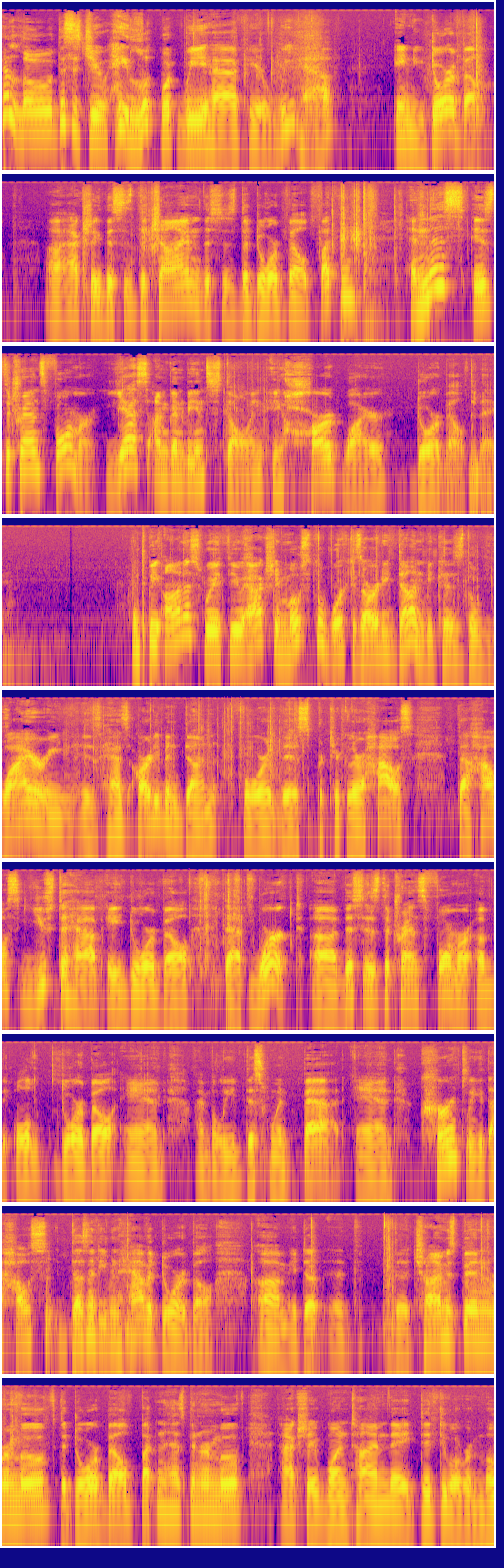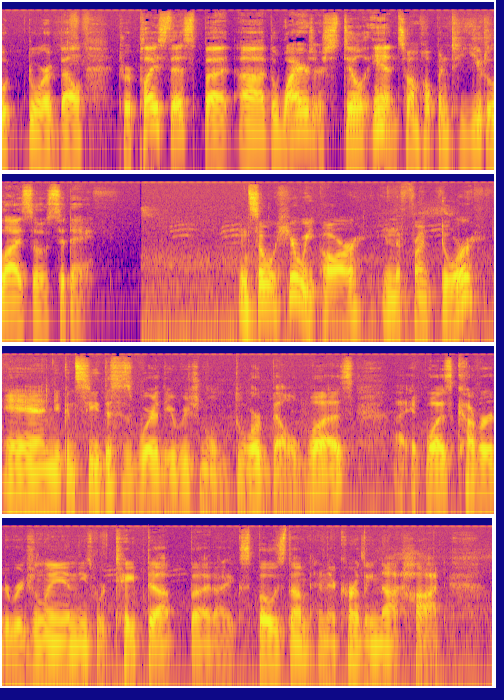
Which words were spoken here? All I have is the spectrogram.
Hello, this is Joe. Hey, look what we have here. We have a new doorbell. Uh, actually, this is the chime, this is the doorbell button, and this is the transformer. Yes, I'm going to be installing a hardwire doorbell today. And to be honest with you, actually most of the work is already done because the wiring is has already been done for this particular house the house used to have a doorbell that worked. Uh, this is the transformer of the old doorbell and I believe this went bad. And currently the house doesn't even have a doorbell. Um, it, uh, the chime has been removed, the doorbell button has been removed. Actually, one time they did do a remote doorbell to replace this, but uh, the wires are still in, so I'm hoping to utilize those today. And so here we are in the front door and you can see this is where the original doorbell was. Uh, it was covered originally and these were taped up but I exposed them and they're currently not hot.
